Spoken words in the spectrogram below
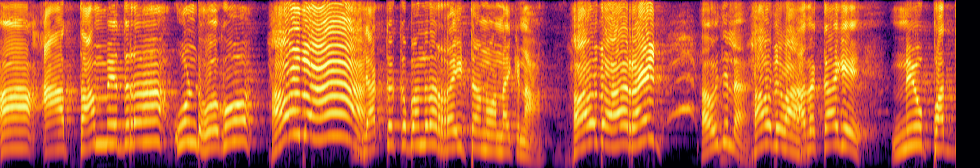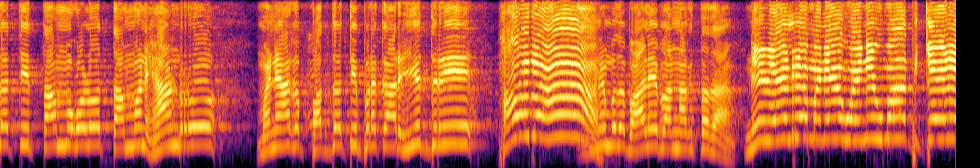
ಆ ತಮ್ಮ ತಮ್ಮಿದ್ರ ಉಂಡ್ ಹೋಗು. ಹೌದಾ? ಲೆಕ್ಕಕ್ಕೆ ಬಂದ್ರ ರೈಟ್ ಅನ್ನು ಅನ್ನಕಿನ. ಹೌದಾ? ರೈಟ್. ಹೌದಿಲ್ಲ? ಹೌದವಾ ಅದಕ್ಕಾಗಿ ನೀವು ಪದ್ಧತಿ ತಮ್ಮಗಳು ತಮ್ಮನ ಹ್ಯಾಂಡ್ರು ಮನ್ಯಾಗ ಪದ್ಧತಿ ಪ್ರಕಾರ ಇದ್ರಿ. ಹೌದಾ? ನಿಮ್ಮದು ಬಾಳೆ ಬಣ್ಣ ಆಗ್ತದ. ನೀವೇನ್ರಿ ಮನ್ಯಾಗ ವೈನಿಗ್ ಮಾತು ಕೇಳಿ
